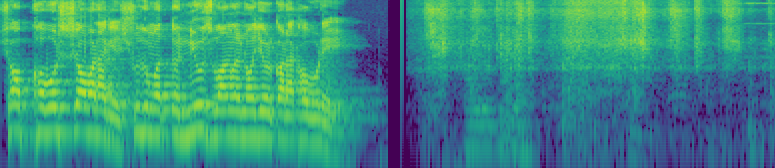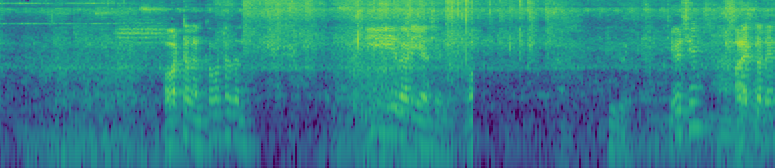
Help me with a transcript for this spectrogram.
সব খবর সবার আগে শুধুমাত্র নিউজ বাংলা নজর কাড়া খবরে। খাবারটা দেন খাবারটা দেন। কি দাঁড়িয়ে আছেন? ঠিক আছে। আরেকটা দেন।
